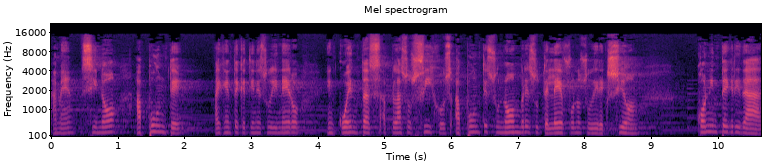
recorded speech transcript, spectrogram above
Amén. Si no, apunte. Hay gente que tiene su dinero en cuentas a plazos fijos. Apunte su nombre, su teléfono, su dirección. Con integridad.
